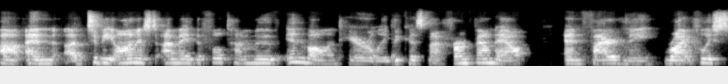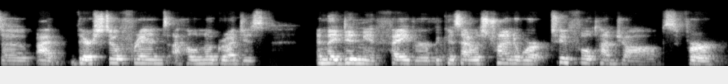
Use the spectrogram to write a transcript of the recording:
uh, and uh, to be honest, I made the full-time move involuntarily because my firm found out and fired me, rightfully so. I they're still friends. I hold no grudges, and they did me a favor because I was trying to work two full time jobs for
